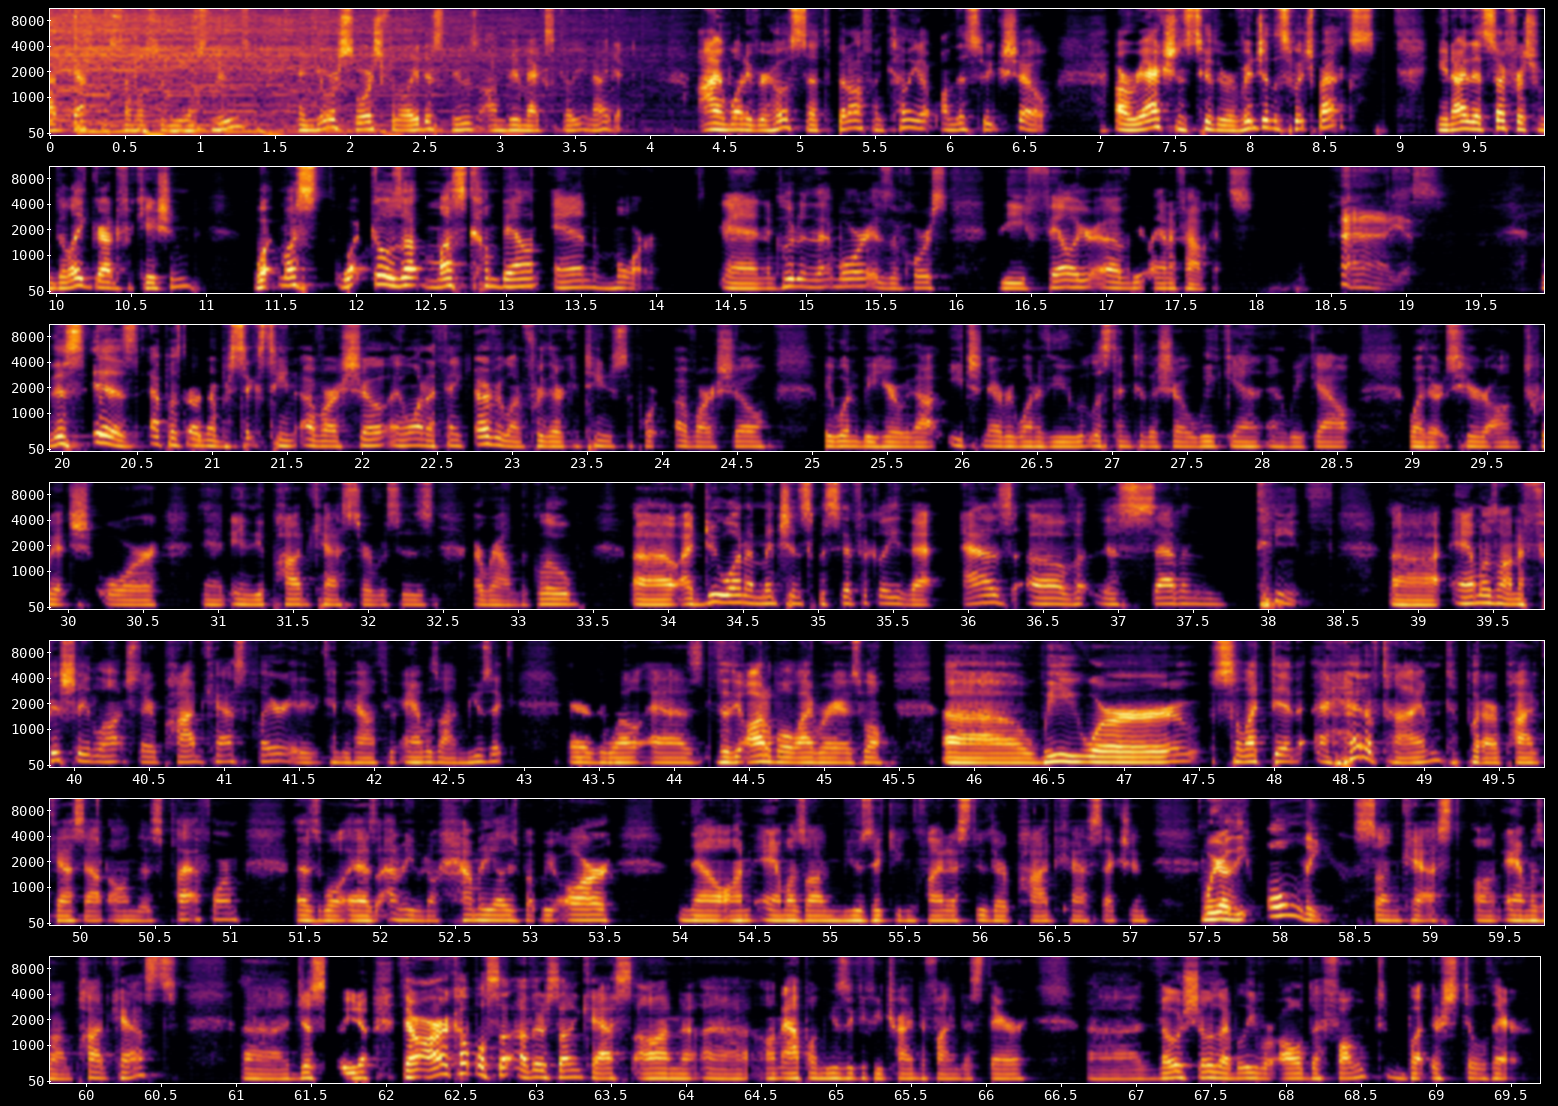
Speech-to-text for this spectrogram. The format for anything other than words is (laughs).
podcast of Somos Unidos News and your source for the latest news on New Mexico United. I'm one of your hosts, Seth Bidoff, and coming up on this week's show, our reactions to the Revenge of the Switchbacks, United suffers from delayed gratification, what must what goes up must come down, and more. And included in that more is, of course, the failure of the Atlanta Falcons. (laughs) yes. This is episode number 16 of our show. I want to thank everyone for their continued support of our show. We wouldn't be here without each and every one of you listening to the show week in and week out, whether it's here on Twitch or in any of the podcast services around the globe. Uh, I do want to mention specifically that as of the 17th, uh, Amazon officially launched their podcast player. It can be found through Amazon Music as well as through the Audible library as well. Uh, we were selected ahead of time to put our podcast out on this platform, as well as I don't even know how many others, but we are now on Amazon Music. You can find us through their podcast section. We are the only Suncast on Amazon Podcasts. Uh, just so you know, there are a couple other Suncasts on uh, on Apple Music. If you tried to find us there, uh, those shows I believe are all defunct, but they're still there.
